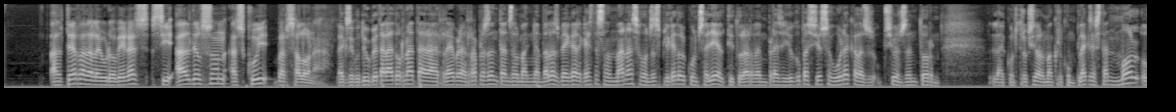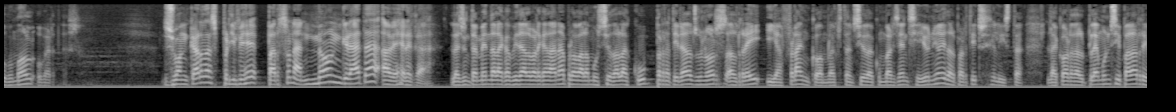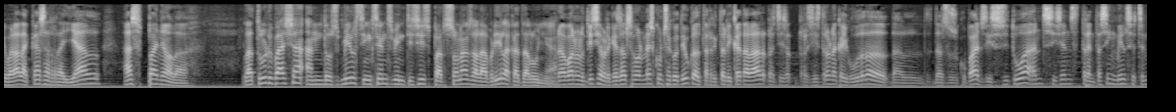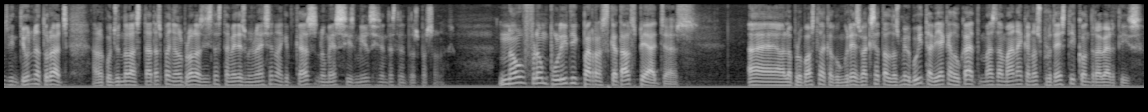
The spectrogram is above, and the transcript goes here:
el terra de l'Eurovegas si Aldelson escull Barcelona. L'executiu català ha tornat a rebre representants del Magnat de Las Vegas aquesta setmana, segons ha explicat el conseller. El titular d'Empresa i Ocupació assegura que les opcions entorn la construcció del macrocomplex estan molt, molt obertes. Joan Carles I, persona non grata a Berga. L'Ajuntament de la capital bergadana aprova la moció de la CUP per retirar els honors al rei i a Franco amb l'extensió de Convergència i Unió i del Partit Socialista. L'acord del ple municipal arribarà a la Casa Reial Espanyola. L'atur baixa en 2.526 persones a l'abril a Catalunya. Una bona notícia perquè és el segon mes consecutiu que el territori català regis- registra una caiguda de, del, dels desocupats i se situa en 635.721 aturats. En el conjunt de l'estat espanyol, però, les llistes també disminueixen, en aquest cas només 6.632 persones. Nou front polític per rescatar els peatges. Eh, la proposta que el Congrés va acceptar el 2008 havia caducat. Mas demana que no es protesti contra Vertis.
